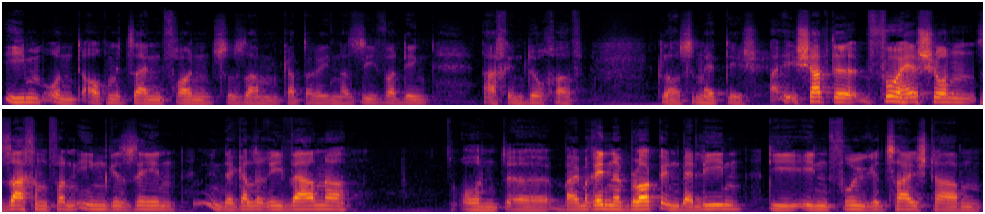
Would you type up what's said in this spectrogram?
ihm und auch mit seinen Freunden zusammen. Katharina Sieverding, Achim Duchow, Klaus Mettisch. Ich hatte vorher schon Sachen von ihm gesehen in der Galerie Werner und äh, beim Renne Block in Berlin, die ihn früh gezeigt haben.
